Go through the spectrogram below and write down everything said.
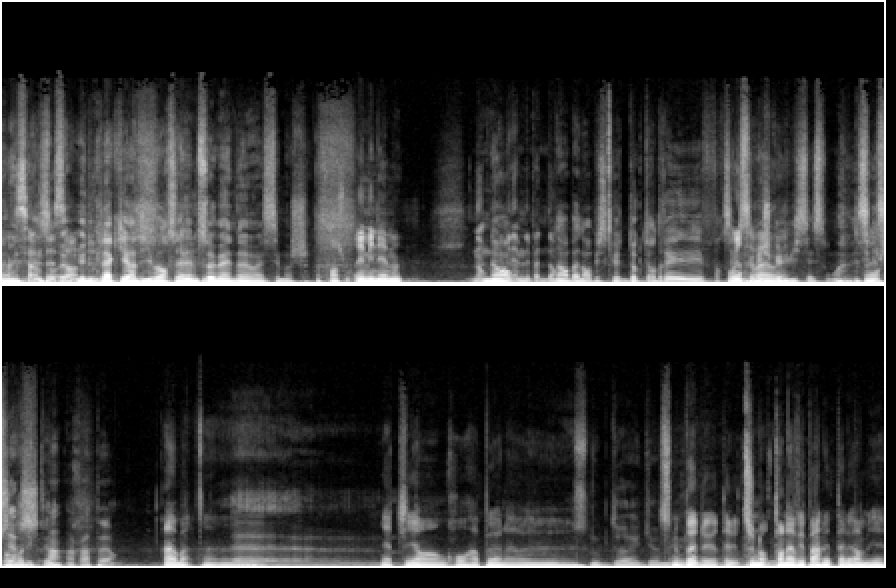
un ça. Une claque et un divorce la même semaine, euh, ouais, c'est moche. Franchement, Eminem. Non, Non. Eminem n'est pas dedans. Non, bah non, puisque Dr. Dre est forcément Oui, c'est plus riche que lui, c'est son, On cherche producteur. un, un rappeur. Ah bah. Euh, Euh, y a qui en gros rappeur là euh, Snoop Dogg. Snoop Dogg, t'as- tu t'en avais parlé tout à l'heure, mais.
